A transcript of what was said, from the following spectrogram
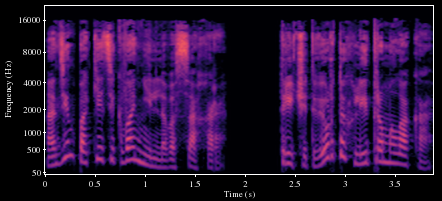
1 пакетик ванильного сахара, 3 четвертых литра молока,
